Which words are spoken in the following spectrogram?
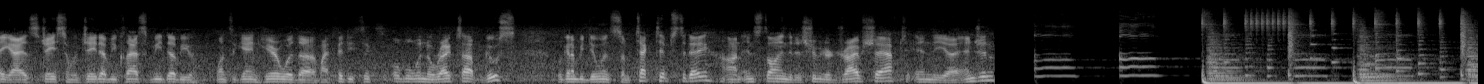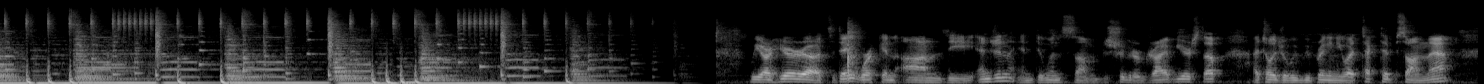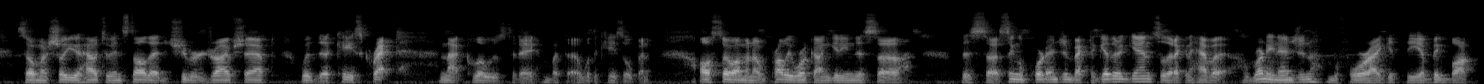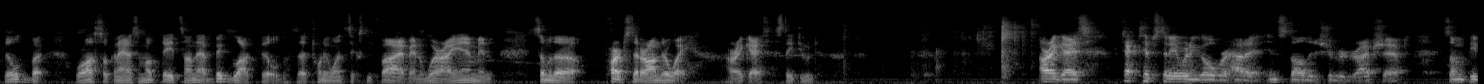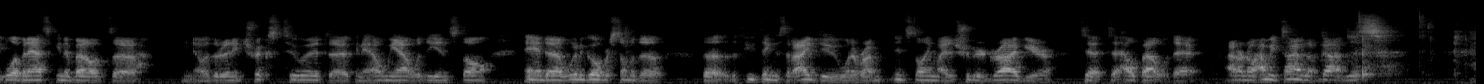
Hey guys, Jason with JW Classic VW. Once again here with uh, my 56 oval window ragtop Goose. We're going to be doing some tech tips today on installing the distributor drive shaft in the uh, engine. We are here uh, today working on the engine and doing some distributor drive gear stuff. I told you we'd be bringing you a tech tips on that. So I'm going to show you how to install that distributor drive shaft with the case cracked, not closed today, but uh, with the case open. Also, I'm going to probably work on getting this uh, this uh, single port engine back together again so that I can have a running engine before I get the uh, big block build. But we're also going to have some updates on that big block build, the 2165, and where I am and some of the parts that are on their way. Alright guys, stay tuned. Alright guys, tech tips today we're going to go over how to install the distributor drive shaft. Some people have been asking about, uh, you know, are there any tricks to it? Uh, can you help me out with the install? And uh, we're going to go over some of the, the, the few things that I do whenever I'm installing my distributor drive gear to, to help out with that. I don't know how many times I've gotten this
